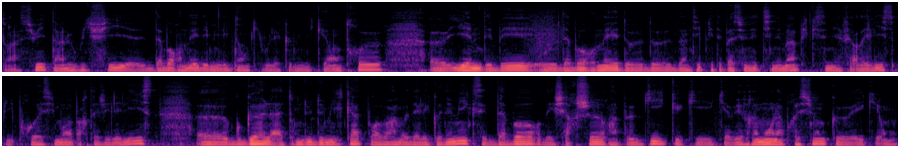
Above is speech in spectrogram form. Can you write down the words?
dans la suite. hein. Le Wi-Fi est d'abord né des militants qui voulaient communiquer entre eux. Euh, IMDB est d'abord né d'un type qui était passionné de cinéma, puis qui s'est mis à faire des listes, puis progressivement à partager les listes. Google a attendu 2004 pour avoir un modèle économique. C'est d'abord des chercheurs un peu geeks qui, qui avaient vraiment l'impression que et qui ont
